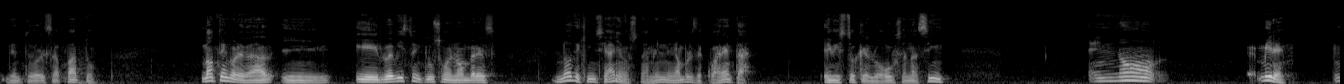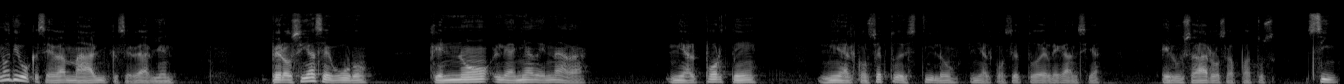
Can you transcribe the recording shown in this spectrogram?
dentro del zapato. No tengo la edad y, y lo he visto incluso en hombres no de 15 años, también en hombres de 40. He visto que lo usan así. Y no, mire, no digo que se vea mal ni que se vea bien, pero sí aseguro que no le añade nada ni al porte, ni al concepto de estilo, ni al concepto de elegancia el usar los zapatos sin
